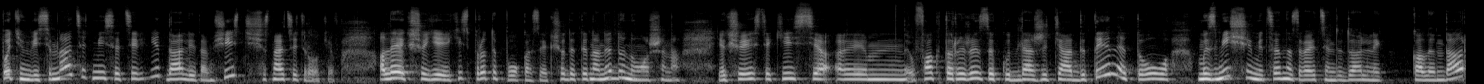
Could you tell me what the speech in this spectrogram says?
потім 18 місяців і далі там 6-16 років. Але якщо є якісь протипокази, якщо дитина недоношена, якщо є якісь ем, фактори ризику для життя дитини, то ми зміщуємо і це називається індивідуальний календар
